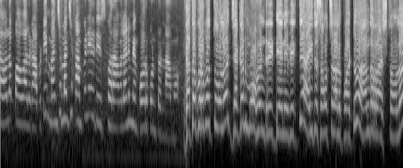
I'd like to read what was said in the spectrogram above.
డెవలప్ అవ్వాలి కాబట్టి మంచి మంచి కంపెనీలు తీసుకురావాలని మేము కోరుకుంటున్నాము. గత ప్రభుత్వంలో జగన్ మోహన్ రెడ్డి అనే వ్యక్తి ఐదు సంవత్సరాల పాటు ఆంధ్ర రాష్ట్రంలో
